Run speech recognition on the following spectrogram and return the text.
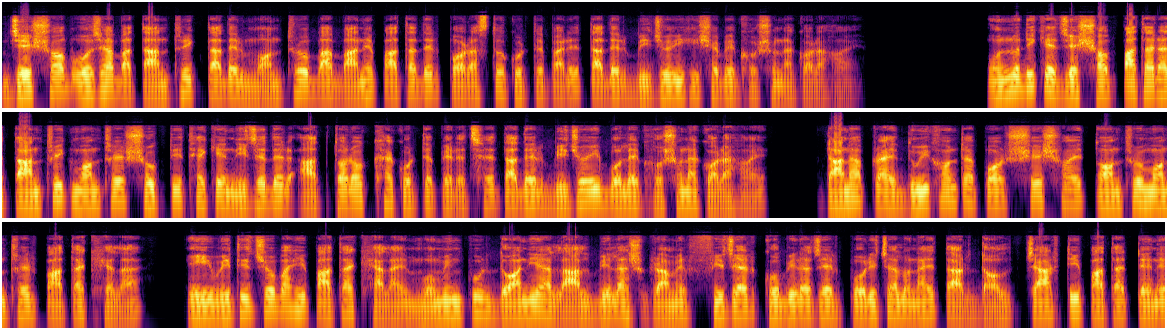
যে সব ওঝা বা তান্ত্রিক তাদের মন্ত্র বা বানে পাতাদের পরাস্ত করতে পারে, তাদের বিজয়ী হিসেবে ঘোষণা করা হয়। অন্যদিকে যে সব পাতারা তান্ত্রিক মন্ত্রের শক্তি থেকে নিজেদের আত্মরক্ষা করতে পেরেছে তাদের বিজয়ী বলে ঘোষণা করা হয়। টানা প্রায় দুই ঘণ্টা পর শেষ হয় তন্ত্রমন্ত্রের পাতা খেলা। এই ঐতিহ্যবাহী পাতা খেলায় মোমিনপুর দোয়ানিয়া লাল বিলাস গ্রামের ফিজার কবিরাজের পরিচালনায় তার দল চারটি পাতা টেনে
